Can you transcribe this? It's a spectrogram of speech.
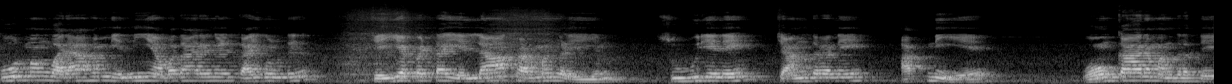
കൂർമ്മം വരാഹം എന്നീ അവതാരങ്ങൾ കൈകൊണ്ട് ചെയ്യപ്പെട്ട എല്ലാ കർമ്മങ്ങളെയും സൂര്യനെ ചന്ദ്രനെ അഗ്നിയെ ഓംകാരമന്ത്രത്തെ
